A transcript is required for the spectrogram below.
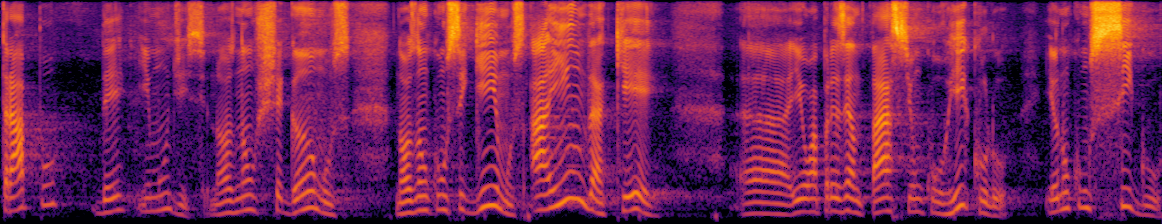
trapo de imundícia. Nós não chegamos, nós não conseguimos, ainda que uh, eu apresentasse um currículo, eu não consigo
